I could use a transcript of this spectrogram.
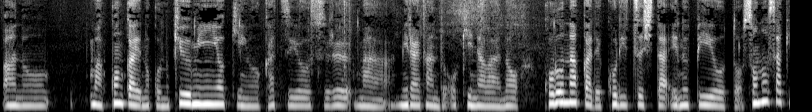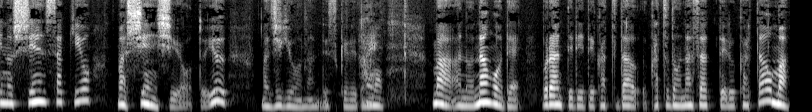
あのまあ、今回のこの休眠預金を活用する、まあ、未来ファンド沖縄のコロナ禍で孤立した NPO とその先の支援先を、まあ、支援しようという、まあ、事業なんですけれども、はい、まあ、あの名護でボランティアで活動活動なさっている方を、まあ、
